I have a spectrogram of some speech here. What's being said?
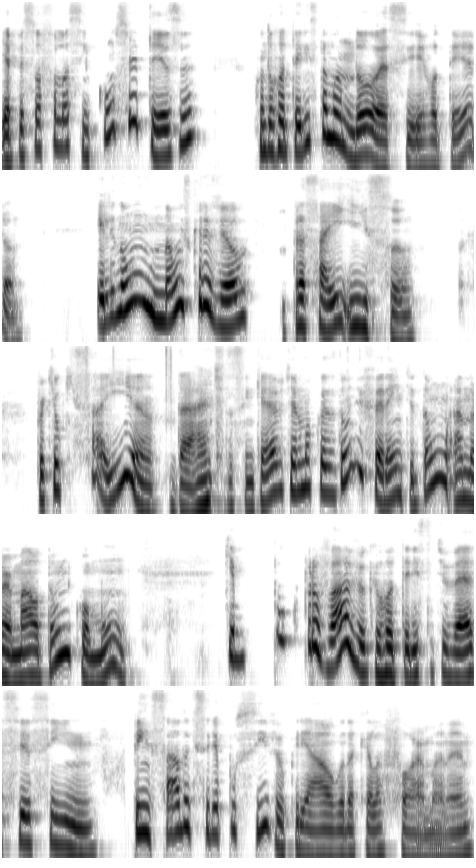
e a pessoa falou assim: com certeza, quando o roteirista mandou esse roteiro, ele não, não escreveu para sair isso. Porque o que saía da arte do Sienkiewicz era uma coisa tão diferente, tão anormal, tão incomum, que é pouco provável que o roteirista tivesse, assim, pensado que seria possível criar algo daquela forma, né?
